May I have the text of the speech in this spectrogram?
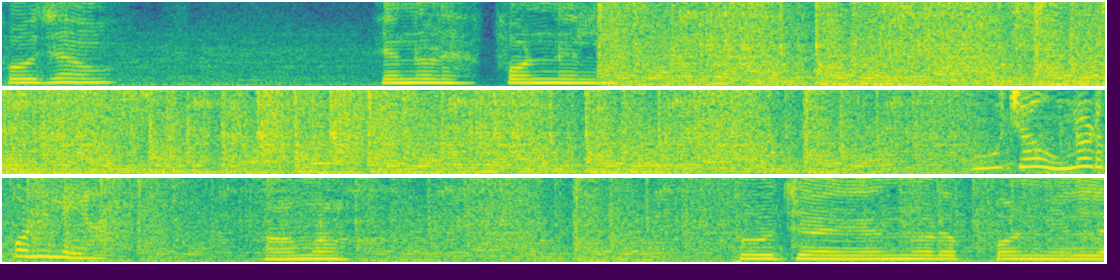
பூஜாவும் என்னோட பொண்ணு இல்லை. பூஜா உங்களோட பொண்ணு இல்லையா? ஆமா. பூஜா என்னோட பொண்ணு இல்ல.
